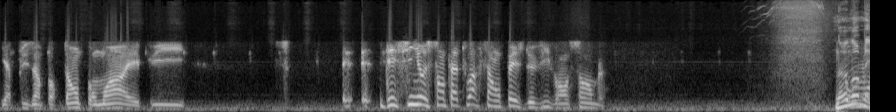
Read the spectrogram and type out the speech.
y a plus important pour moi. Et puis, des signes ostentatoires, ça empêche de vivre ensemble. Non, non, mais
